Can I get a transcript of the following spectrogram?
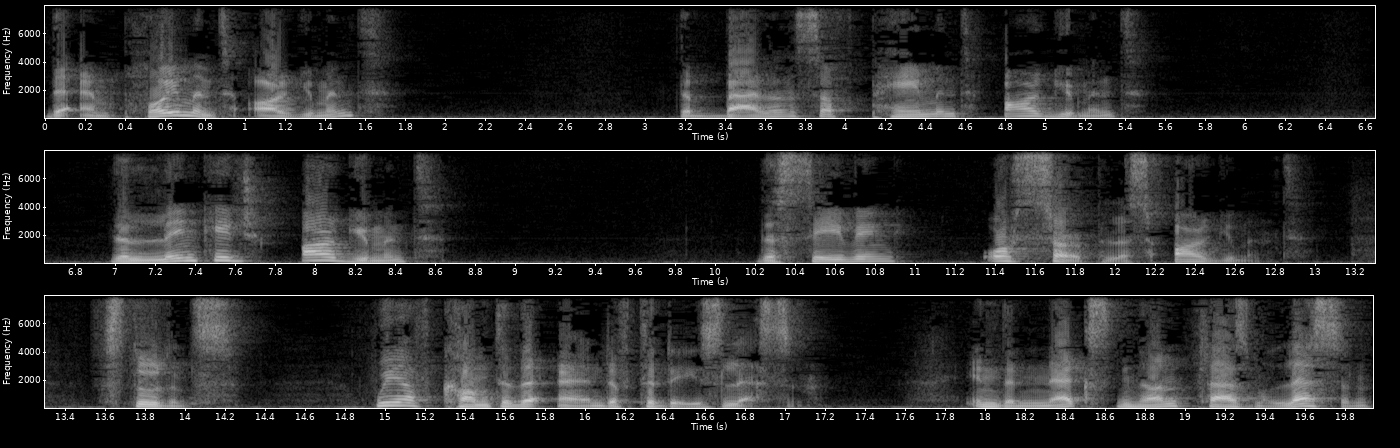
the employment argument, the balance of payment argument, the linkage argument, the saving or surplus argument. Students, we have come to the end of today's lesson. In the next non-plasma lesson,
